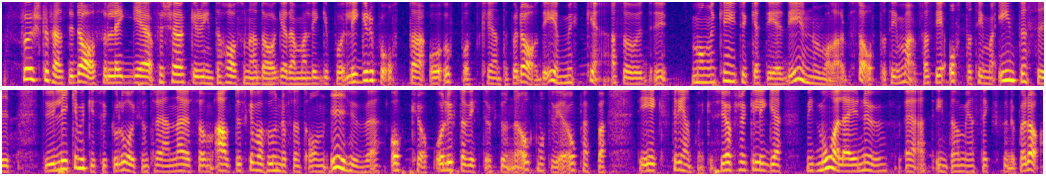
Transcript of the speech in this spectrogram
först och främst idag så lägger jag, försöker du inte ha sådana dagar där man ligger på, ligger du på åtta och uppåt klienter per dag, det är mycket. Alltså, eh, många kan ju tycka att det är, det är en normal arbetsdag, åtta timmar. Fast det är åtta timmar intensivt. Du är lika mycket psykolog som tränare som allt. Du ska vara 100% on i huvud och kropp och lyfta vikter åt kunden och motivera och peppa. Det är extremt mycket. Så jag försöker ligga, mitt mål är ju nu eh, att inte ha mer än sex kunder per dag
